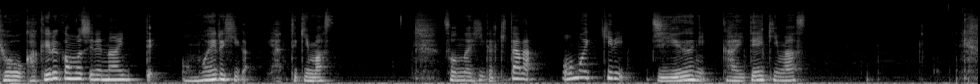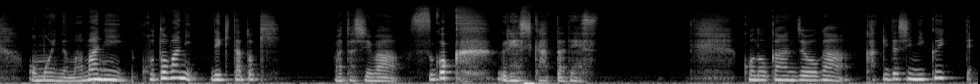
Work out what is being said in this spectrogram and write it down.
今日書けるかもしれないって思える日がやってきます。そんな日が来たら思いっきり自由に書いていきます。思いのままに言葉にできた時私はすごく嬉しかったです。この感情が書き出しにくいって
